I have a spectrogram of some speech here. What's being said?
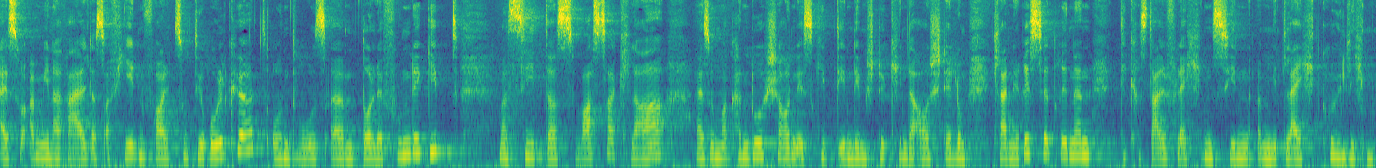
also ein Mineral, das auf jeden Fall zu Tirol gehört und wo es ähm, tolle Funde gibt. Man sieht das Wasser klar, also man kann durchschauen, es gibt in dem Stück in der Ausstellung kleine Risse drinnen. Die Kristallflächen sind mit leicht grünlichem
